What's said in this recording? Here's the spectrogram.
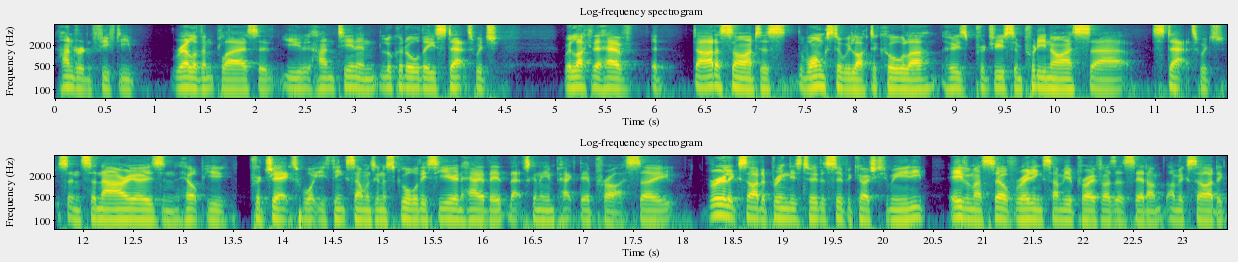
150 relevant players. So you hunt in and look at all these stats, which we're lucky to have a data scientist, the Wongster we like to call her, who's produced some pretty nice uh, stats which and scenarios and help you project what you think someone's going to score this year and how that's going to impact their price. So really excited to bring this to the Supercoach community. Even myself reading some of your profiles, as I said, I'm, I'm excited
